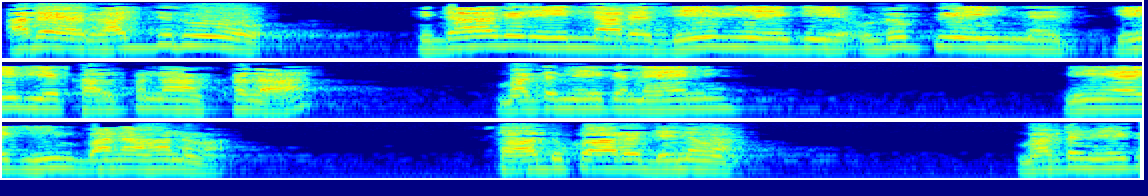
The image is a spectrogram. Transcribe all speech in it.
අර රජුරෝ හිතාගෙන ඉන්න අර දේවියගේ උඩුකුවේ ඉන්න දේවිය කල්පනා කළා මට මේක නෑනේ. මේ අය ගිහින් බණ අහනවා. සාදුකාර දෙනවා. මට මේක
